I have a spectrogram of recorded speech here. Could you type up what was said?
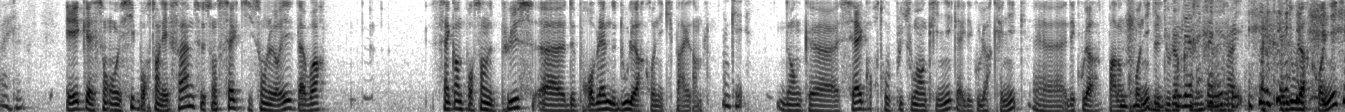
Ouais. Et qu'elles sont aussi, pourtant les femmes, ce sont celles qui sont le risque d'avoir 50% de plus euh, de problèmes de douleurs chroniques, par exemple. Ok. Donc, euh, c'est elles qu'on retrouve plus souvent en clinique avec des douleurs chroniques, euh, des couleurs pardon chroniques, Des douleurs Douleurs chroniques, Ouais. oui. des douleurs chroniques.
